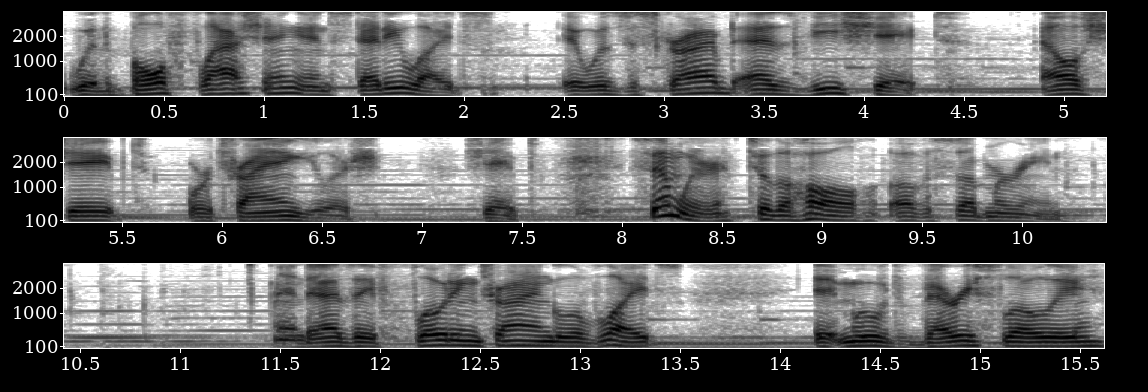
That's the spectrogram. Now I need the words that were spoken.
with both flashing and steady lights it was described as V shaped, L shaped, or triangular sh- shaped, similar to the hull of a submarine. And as a floating triangle of lights, it moved very slowly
